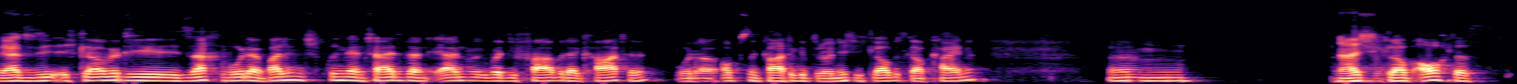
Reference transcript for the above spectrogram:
Ja, also die, ich glaube, die Sache, wo der Ball hinspringt, entscheidet dann eher nur über die Farbe der Karte oder ob es eine Karte gibt oder nicht. Ich glaube, es gab keine. Ähm, ja, ich glaube auch, dass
